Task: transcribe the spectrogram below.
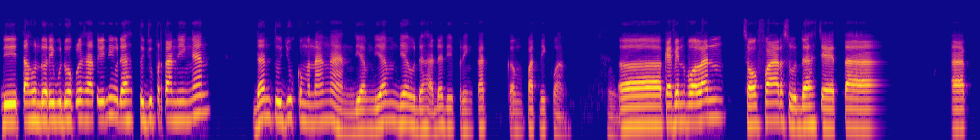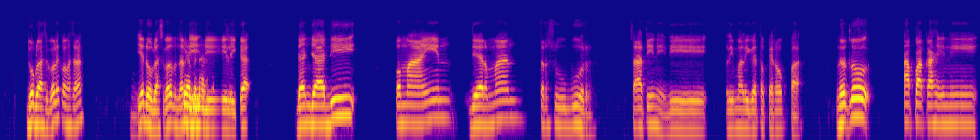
di tahun 2021 ini udah tujuh pertandingan dan tujuh kemenangan. Diam-diam dia udah ada di peringkat keempat di Kuang. Hmm. Uh, Kevin Volland so far sudah cetak 12 gol ya kalau nggak salah. Hmm. Iya hmm. 12 gol benar, ya, di, benar di liga. Dan jadi pemain Jerman tersubur saat ini di lima liga top Eropa. Menurut lu apakah ini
